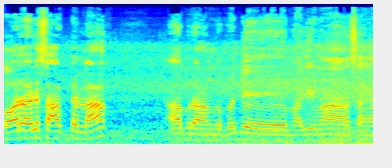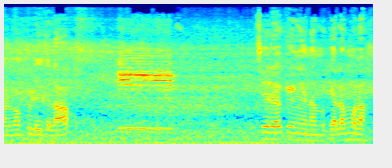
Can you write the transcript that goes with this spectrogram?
போகிற வேலை சாப்பிட்டுடலாம். அப்புறம் அங்கே போய்ட்டு மதியமாக சாயங்காலமாக குளிக்கலாம். சரி ஓகேங்க நம்ம கிளம்பலாம்.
